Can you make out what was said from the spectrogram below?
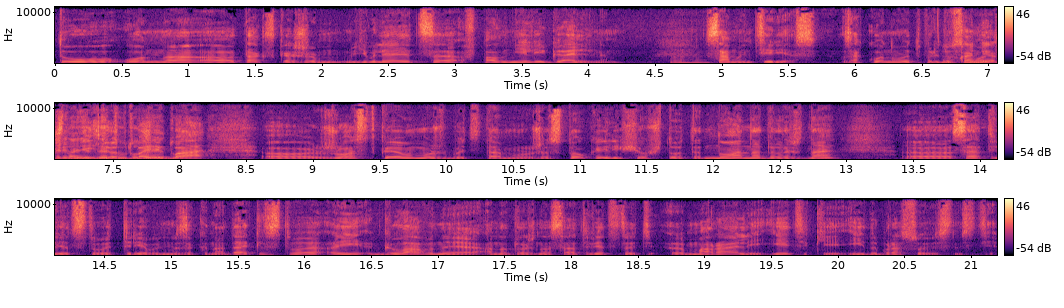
то он, а, так скажем, является вполне легальным. Угу. Сам интерес законом это предусмотрено, ну, конечно, идет борьба э, жесткая, может быть, там жестокая или еще что-то, но она должна э, соответствовать требованиям законодательства, и главное, она должна соответствовать э, морали, этике и добросовестности.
